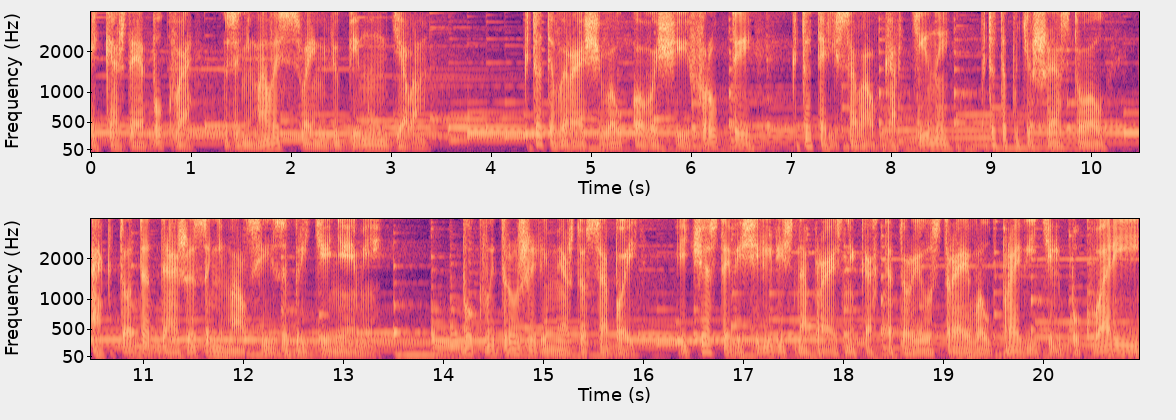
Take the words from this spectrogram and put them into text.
И каждая буква занималась своим любимым делом. Кто-то выращивал овощи и фрукты, кто-то рисовал картины, кто-то путешествовал, а кто-то даже занимался изобретениями. Буквы дружили между собой и часто веселились на праздниках, которые устраивал правитель букварии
